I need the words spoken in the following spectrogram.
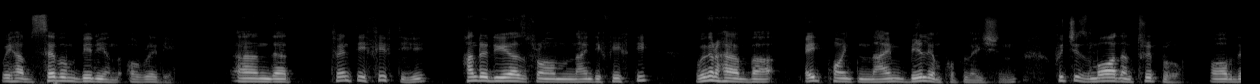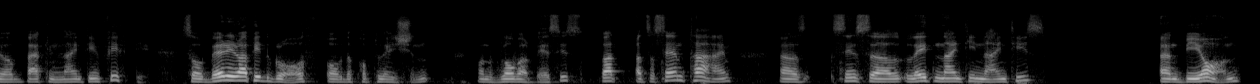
we have 7 billion already. And 2050, 100 years from 1950, we're going to have 8.9 billion population, which is more than triple of the back in 1950. So very rapid growth of the population on the global basis. But at the same time, uh, since uh, late 1990s and beyond,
